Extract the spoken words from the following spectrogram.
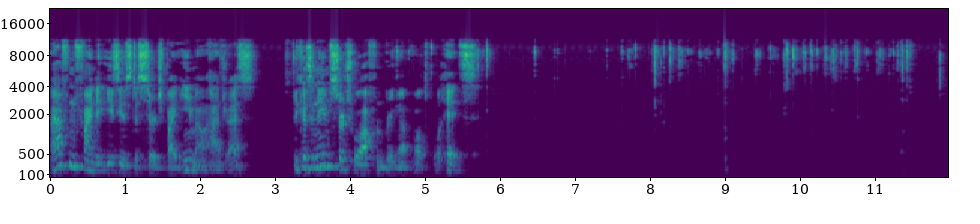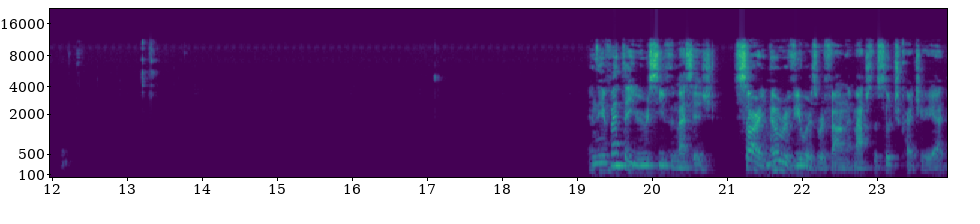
I often find it easiest to search by email address, because a name search will often bring up multiple hits. In the event that you receive the message, sorry, no reviewers were found that match the search criteria,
